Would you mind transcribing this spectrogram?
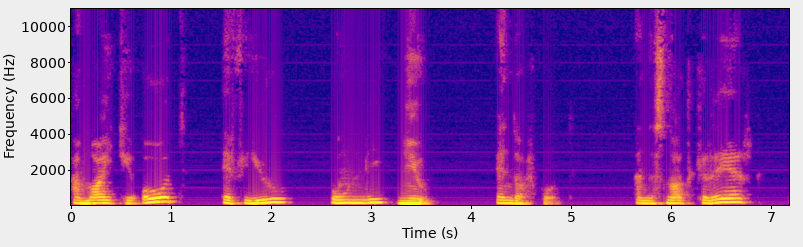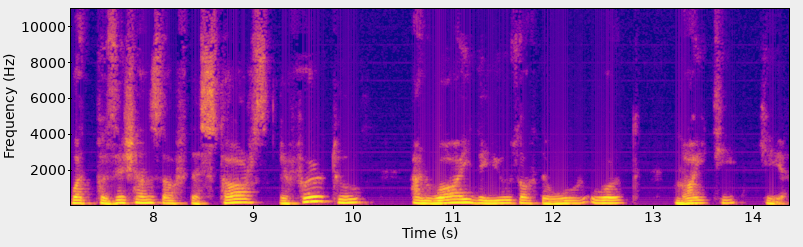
a mighty oath if you only knew. End of quote. And it's not clear what positions of the stars refer to and why the use of the word mighty here.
